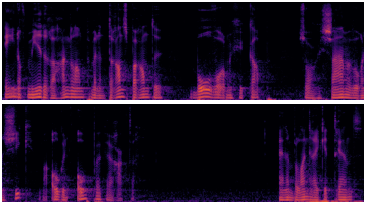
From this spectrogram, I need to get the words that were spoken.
Eén of meerdere hanglampen met een transparante, bolvormige kap zorgen samen voor een chic, maar ook een open karakter. En een belangrijke trend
